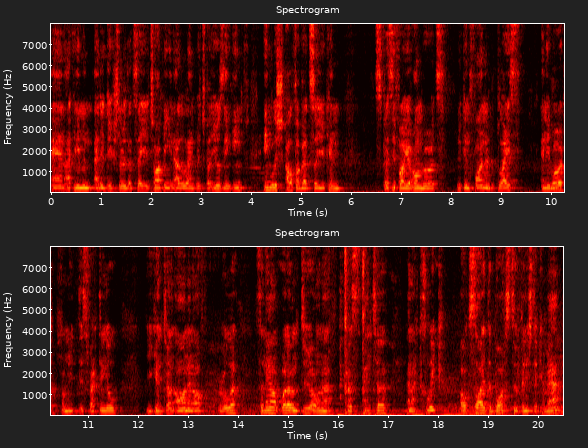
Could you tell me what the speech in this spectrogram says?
And I can even add a dictionary. Let's say you're typing in other language, but using English alphabet so you can specify your own words. You can find and replace any word from this rectangle. You can turn on and off ruler. So now what I want to do, I want to press enter and I click outside the box to finish the command.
